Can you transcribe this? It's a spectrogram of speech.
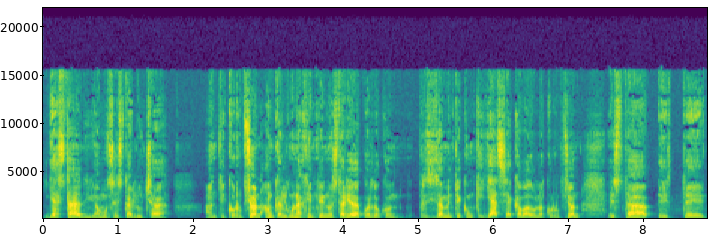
ya está, digamos, esta lucha anticorrupción, aunque alguna gente no estaría de acuerdo con precisamente con que ya se ha acabado la corrupción, está este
